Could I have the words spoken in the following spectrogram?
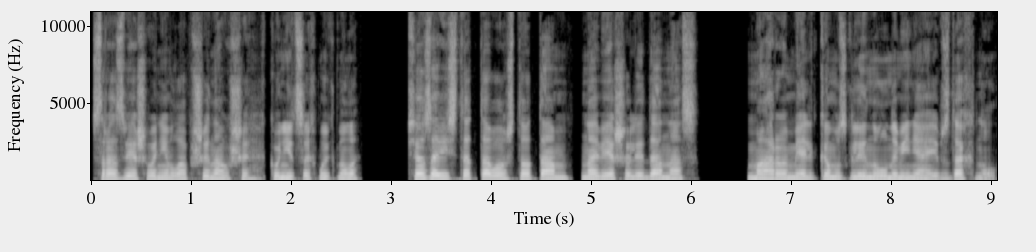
«С развешиванием лапши на уши?» — куница хмыкнула. «Все зависит от того, что там навешали до нас». Мару мельком взглянул на меня и вздохнул.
